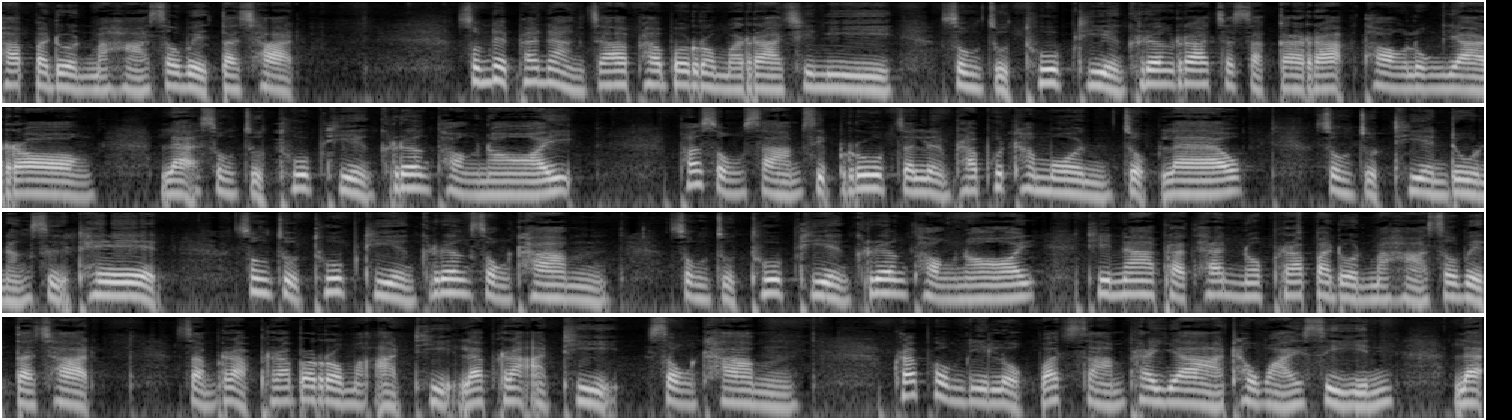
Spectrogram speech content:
พประดลมหาเสวตฉัตร สมเด็จพระนางเจ้าพระบรมราชินี ทรงจุดธูปเทียนเครื่องราชสักการะทองลงยารอง และทรงจุดธูปเทียนเครื่องทองน้อย พระสงฆ์สามสิบรูปเจริญพระพุทธมนต์จบแล้ว ทรงจุดเทียนดูหนังสือเทศ ทรงจุดธูปเทียนเครื่องทรงธรรม ทรงจุดธูปเทียนเครื่องทองน้อย ที่หน้าพระแท่นนพพระประดลมหาเสวตฉัตรสำหรับพระบรมอัฐิและพระอัฐิทรงธรรม พระพรหมดีโลกวัดสามพระยาถวายศีล และ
